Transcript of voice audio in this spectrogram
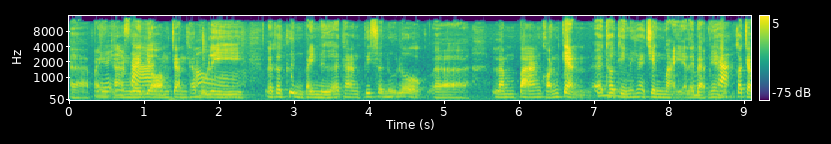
เอ่อไปเหนือทางอีสานระยองจันทบุรี อ๋แล้วก็ขึ้นไปเหนือทางพิษณุโลกเอ่อลำปางขอนแก่นเอ้ยเท่าทีไม่ใช่เชียงใหม่อะไรแบบเนี้ยค่ะ ก็จะ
